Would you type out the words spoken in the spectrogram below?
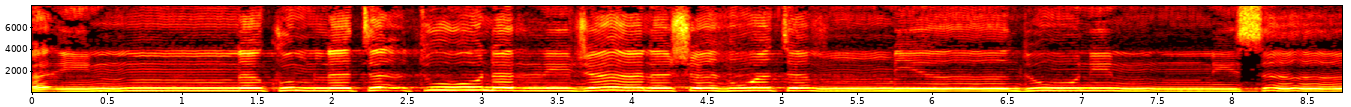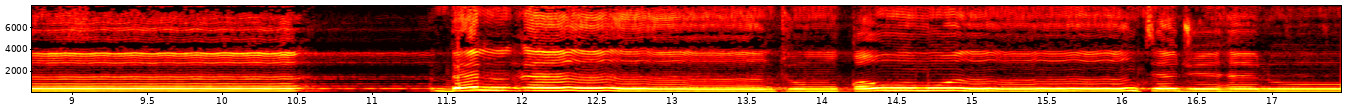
أئنكم لتأتون الرجال شهوة من دون النساء بل أنتم قوم تجهلون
